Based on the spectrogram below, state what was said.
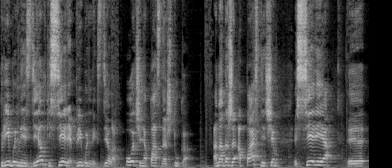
прибыльные сделки, серия прибыльных сделок, очень опасная штука. Она даже опаснее, чем серия э,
